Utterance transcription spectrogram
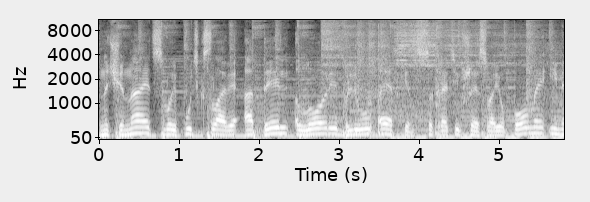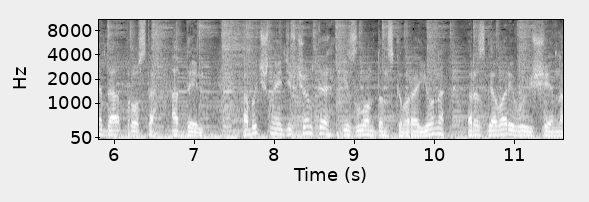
Начинает свой путь к славе Адель Лори Блю Эткинс, сократившая свое полное имя до просто Адель. Обычная девчонка из лондонского района, разговаривающая на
